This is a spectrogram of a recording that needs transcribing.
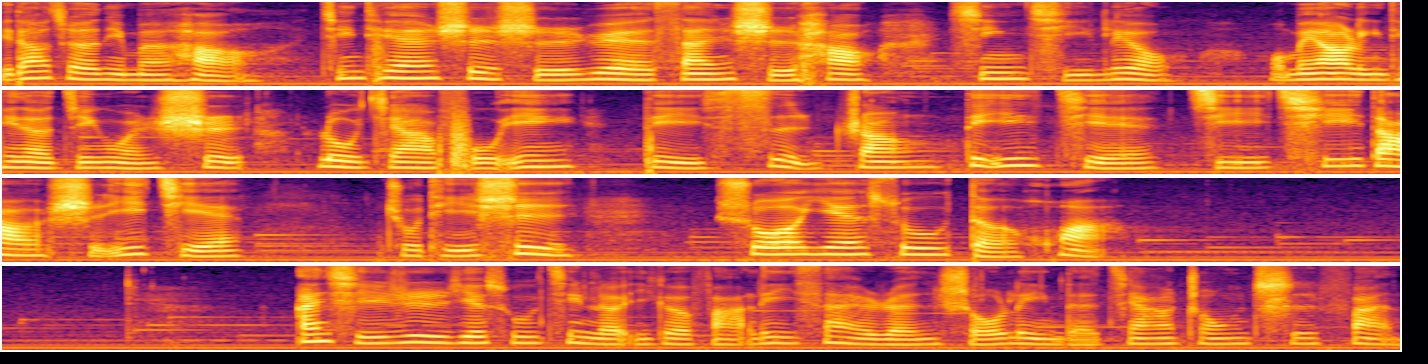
祈祷者，你们好。今天是十月三十号，星期六。我们要聆听的经文是《路加福音》第四章第一节及七到十一节，主题是说耶稣的话。安息日，耶稣进了一个法利赛人首领的家中吃饭，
